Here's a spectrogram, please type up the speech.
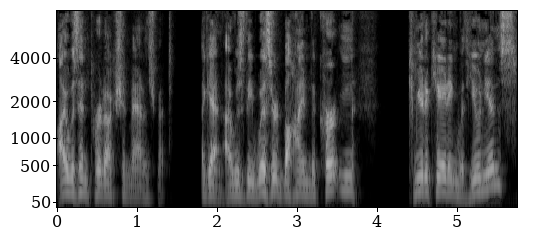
I was in production management. Again, I was the wizard behind the curtain, communicating with unions,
